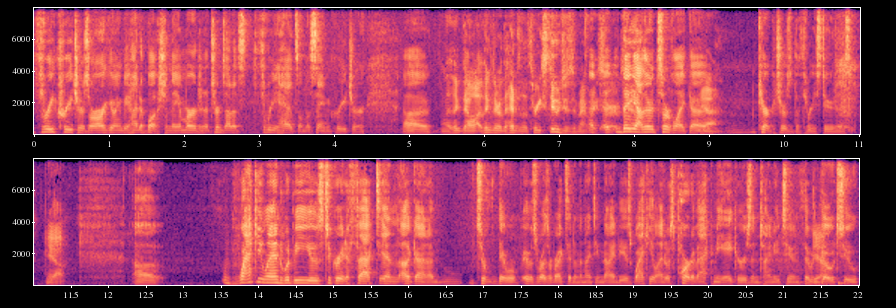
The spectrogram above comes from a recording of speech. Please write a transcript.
Three creatures are arguing behind a bush and they emerge and it turns out it's three heads on the same creature. I think they I think they're the heads of the Three Stooges, if memory Uh, serves. they, yeah. they're sort of like uh, Yeah. caricatures of the Three Stooges. yeah. Wacky Land would be used to great effect in again. To, they were it was resurrected in the 1990s. Wacky Land was part of Acme Acres and Tiny Toons. They would Yeah. go to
